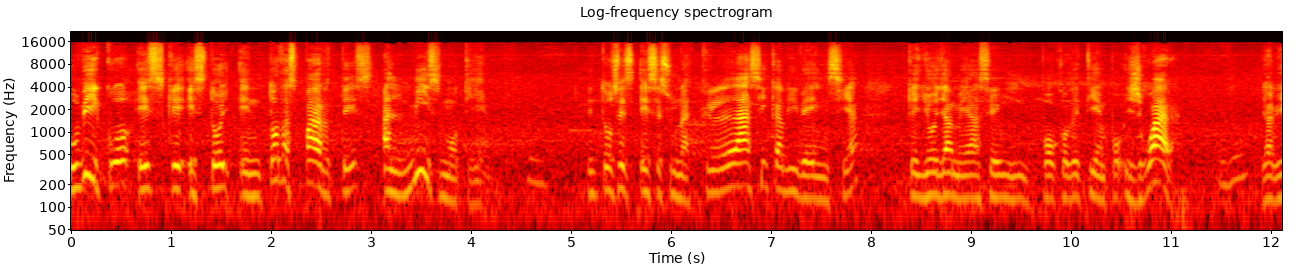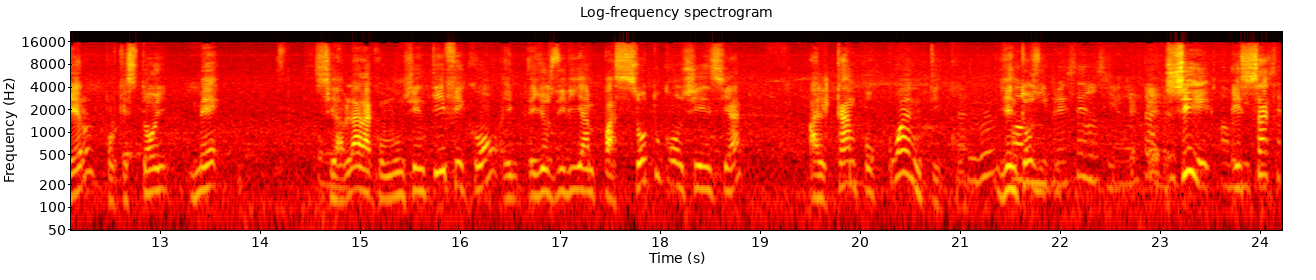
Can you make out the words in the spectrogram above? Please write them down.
Ubicuo es que estoy en todas partes al mismo tiempo. Entonces, esa es una clásica vivencia que yo llamé hace un poco de tiempo Ishwara. ¿Ya vieron? Porque estoy, me, si hablara como un científico, e- ellos dirían, pasó tu conciencia al campo cuántico. Y entonces, Omnipresencia. Sí, Omnipresencia. exacto,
